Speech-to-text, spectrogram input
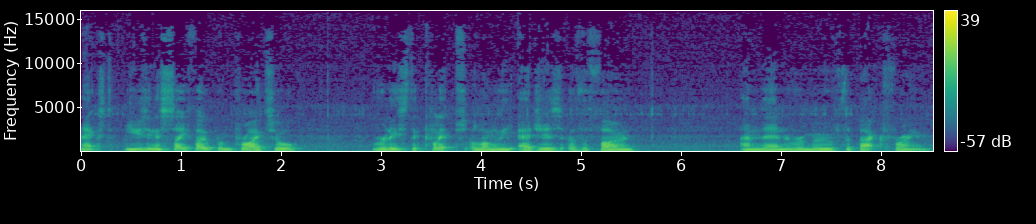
Next, using a safe open pry tool, release the clips along the edges of the phone and then remove the back frame.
